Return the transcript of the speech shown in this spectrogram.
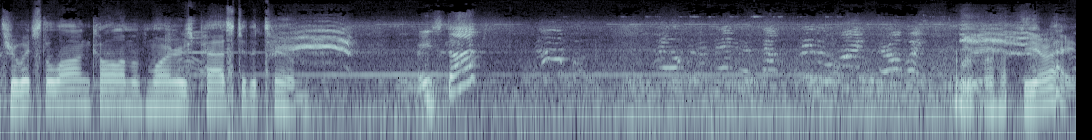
through which the long column of mourners passed to the tomb. Are you stuck? You're right.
